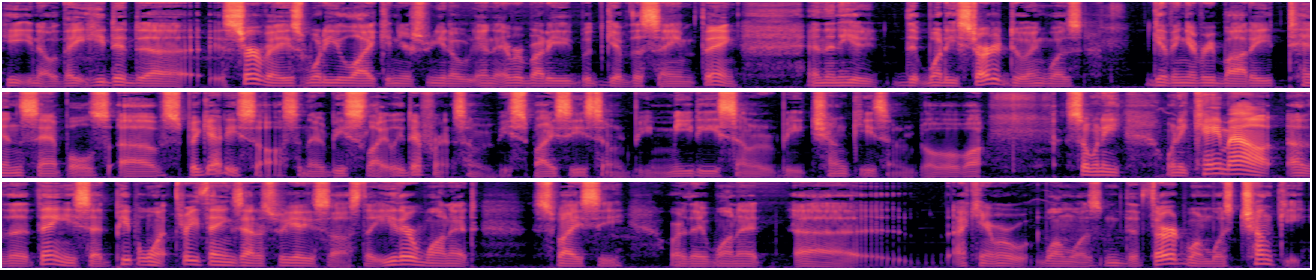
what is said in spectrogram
he, you know, they he did uh, surveys. What do you like in your, you know, and everybody would give the same thing. And then he, th- what he started doing was giving everybody 10 samples of spaghetti sauce and they would be slightly different some would be spicy some would be meaty some would be chunky some would be blah blah blah so when he when he came out of the thing, he said people want three things out of spaghetti sauce. They either want it spicy or they want it. Uh, I can't remember what one was. The third one was chunky.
